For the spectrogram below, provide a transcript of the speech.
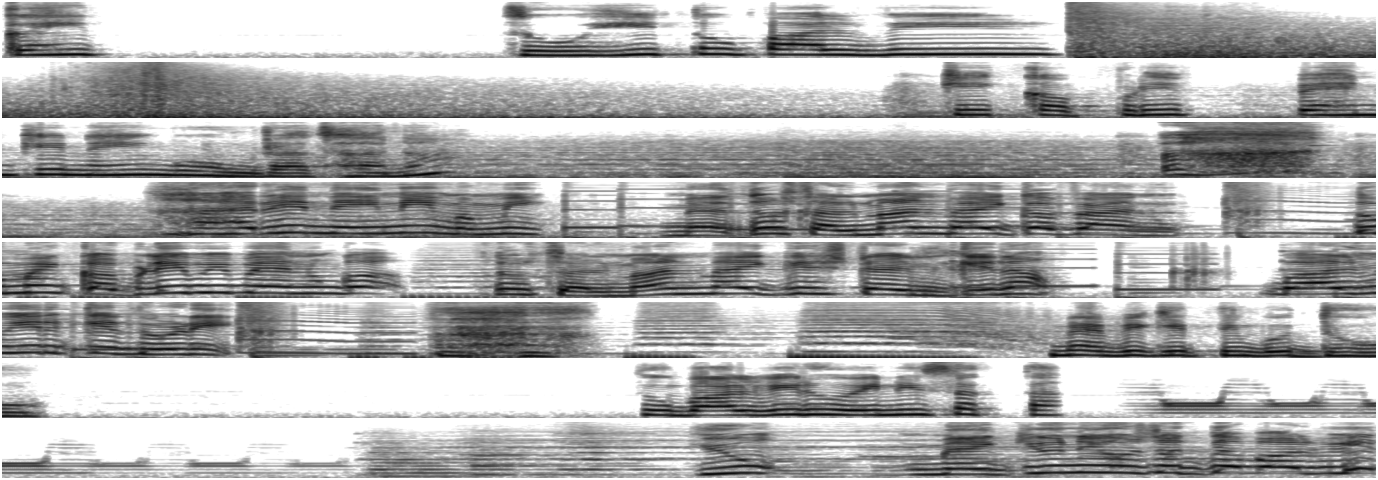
कहीं तू ही तो पालवीर के कपड़े पहन के नहीं घूम रहा था ना? अरे नहीं नहीं मम्मी मैं तो सलमान भाई का फ़ैन हूँ। तो मैं कपड़े भी पहनूँगा। तो सलमान भाई के स्टाइल के ना बालवीर के थोड़ी। मैं भी कितनी बुद्धू हूँ। तू बालवीर हो ही नहीं सकता। क्यों? मैं क्यों नहीं हो सकता बालवीर?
